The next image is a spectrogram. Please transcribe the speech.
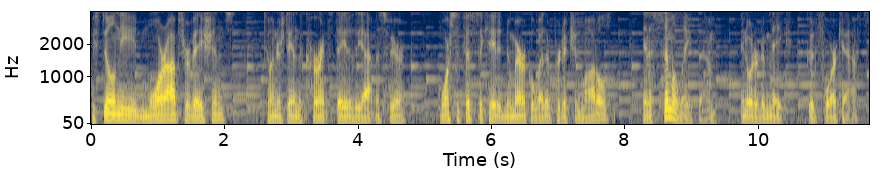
We still need more observations to understand the current state of the atmosphere, more sophisticated numerical weather prediction models, and assimilate them in order to make good forecasts.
